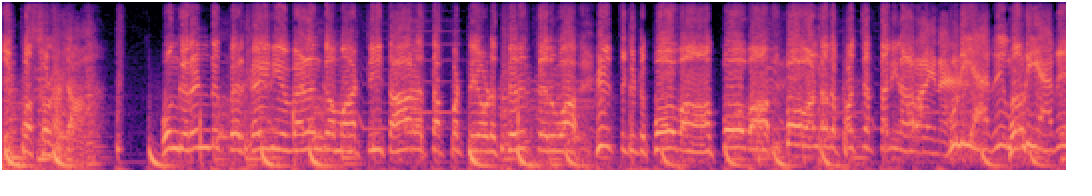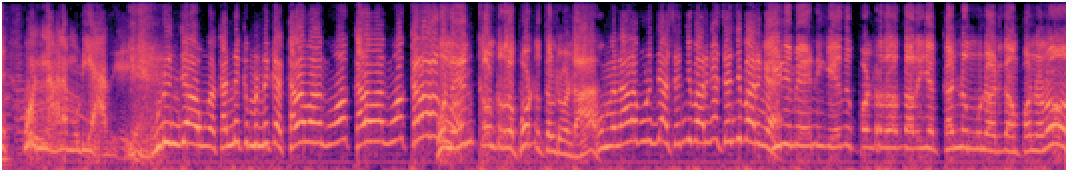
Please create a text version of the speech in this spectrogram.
இப்ப சொல்லடா உங்க ரெண்டு பேர் கைனிய விளங்க மாட்டி தார தப்பட்டையோட தெரு தெருவா இழுத்துக்கிட்டு போவான் போவான் போவான்றது பச்சை தனி நாராயணன். முடியாது முடியாது. உன்னால முடியாது. முடிஞ்சா உங்க கண்ணுக்கு முன்னுக்கு களை வாங்குவோம் களை வாங்குவோம் களை உன்னை வாங்குவோம் என்கவுண்டர்ல போட்டு தள்ளுவேண்டா உங்களால முடிஞ்சா செஞ்சு பாருங்க செஞ்சு பாருங்க. இனிமே நீங்க எது பண்றதா இருந்தாலும் என் கண்ணு முன்னாடி தான் பண்ணணும்.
